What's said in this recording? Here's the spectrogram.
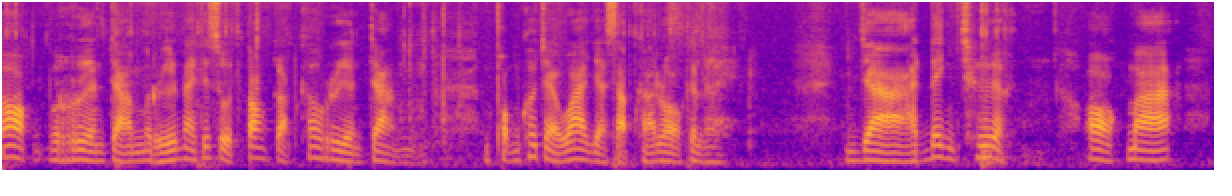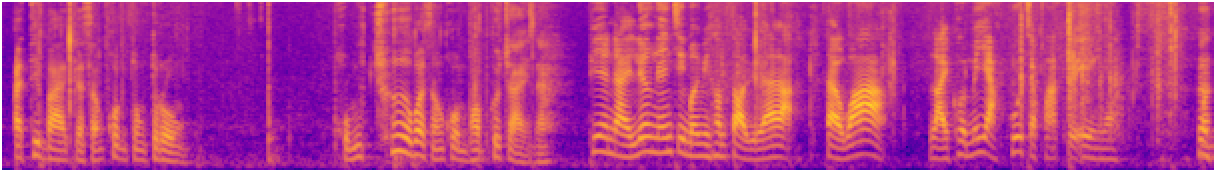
นอกเรือนจำหรือในที่สุดต้องกลับเข้าเรือนจำ ผมเข้าใจว่าอย่าสับขาหลอกกันเลย อย่าเด้งเชือก ออกมาอธิบายกับสังคมตรงๆ ผมเชื่อว่าสังคมพร้อมเข้าใจนะ พี่นายเรื่องนี้จริงๆมันมีคำตอบอยู่แล้วล่ะ แต่ว่าหลายคนไม่อยากพูดจากปากตัวเองไงปัญ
